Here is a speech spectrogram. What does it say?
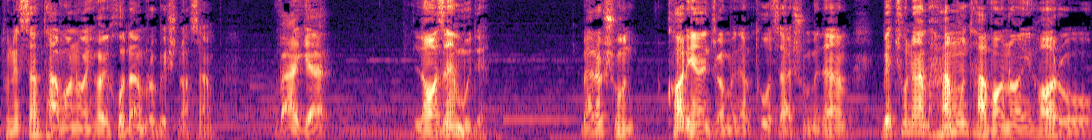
تونستم توانایی های خودم رو بشناسم. و اگر لازم بوده براشون کاری انجام بدم توسعهشون بدم بتونم همون توانایی ها رو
